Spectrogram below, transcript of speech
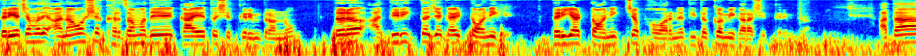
तर याच्यामध्ये अनावश्यक खर्चामध्ये काय येतं शेतकरी मित्रांनो तर अतिरिक्त जे काही टॉनिक आहे तर या टॉनिकच्या फवारण्या तिथं कमी करा शेतकरी मित्रांनो. आता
